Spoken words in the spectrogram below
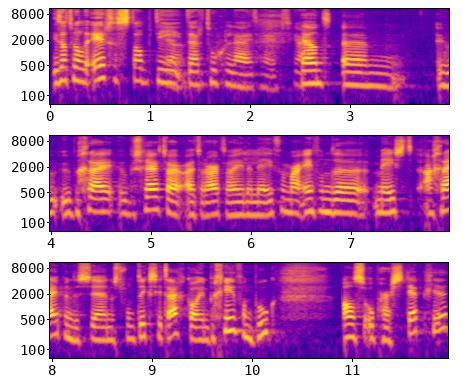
is dat wel de eerste stap die ja. daartoe geleid heeft. Ja, want um, u, u, beschrijft haar uiteraard haar hele leven... maar een van de meest aangrijpende scènes, vond ik, zit eigenlijk al in het begin van het boek... als ze op haar stepje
